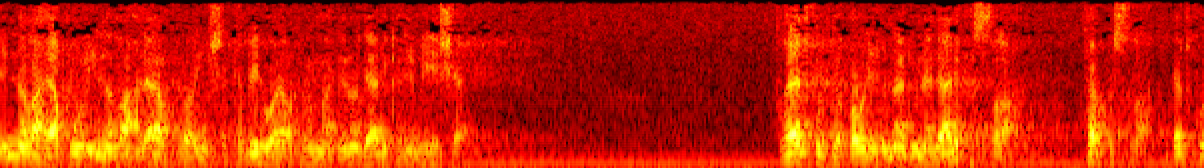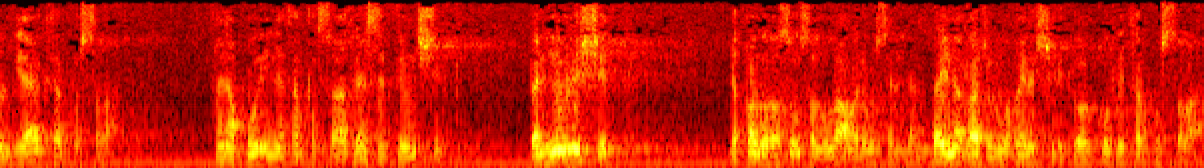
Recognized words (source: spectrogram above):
إن الله يقول إن الله لا يغفر أن يشرك به ويغفر ما دون ذلك لمن يشاء. ويدخل في قوله ما دون ذلك الصلاة ترك الصلاة. يدخل في ذلك ترك الصلاة. فنقول إن ترك الصلاة ليست دون الشرك بل هي من الشرك. لقول الرسول صلى الله عليه وسلم بين الرجل وبين الشرك والكفر ترك الصلاة.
